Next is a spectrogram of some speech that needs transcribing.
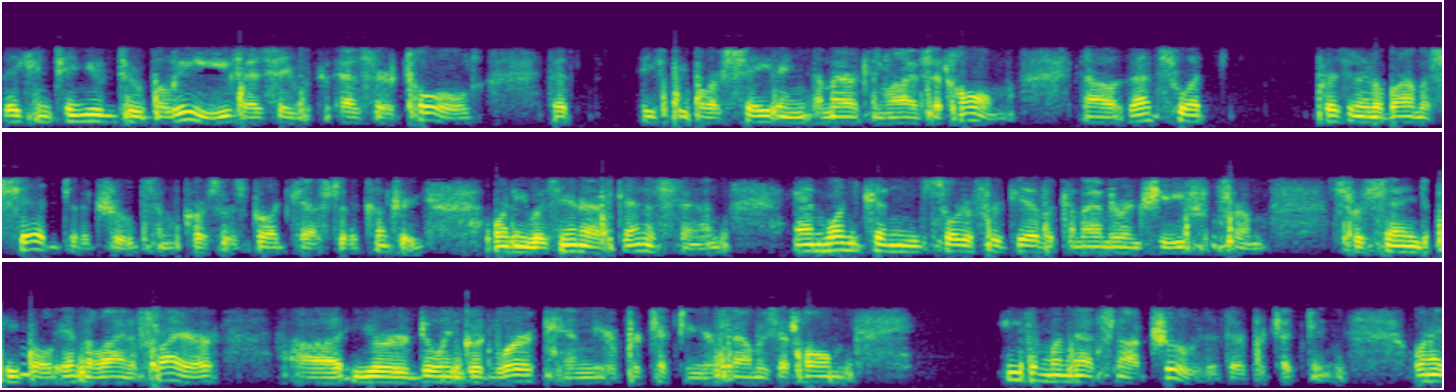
they continued to believe, as they as they're told, that these people are saving American lives at home. Now that's what President Obama said to the troops, and of course it was broadcast to the country when he was in Afghanistan. And one can sort of forgive a commander in chief from for saying to people in the line of fire, uh, "You're doing good work and you're protecting your families at home." Even when that's not true, that they're protecting. When I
